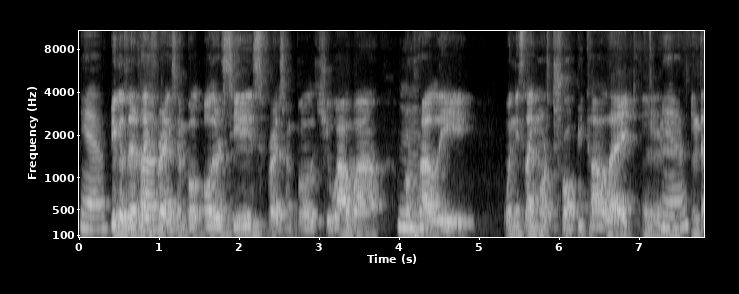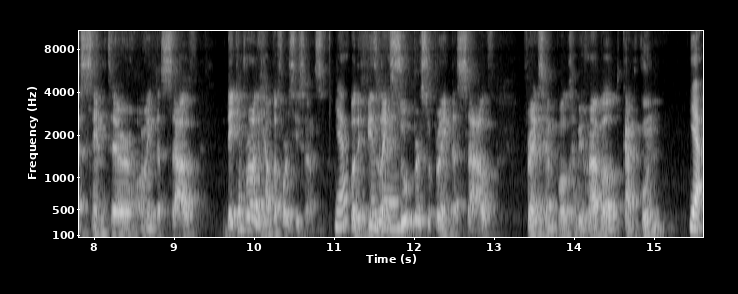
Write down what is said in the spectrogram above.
Yeah. Because there's like, Oh, for example, other cities, for example, Chihuahua, or Mm. probably when it's like more tropical, like in, Yeah. in the center or in the south, they can probably have the four seasons. Yeah, But if it's like super, super in the south, for example, have you heard about Cancun? Yeah,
